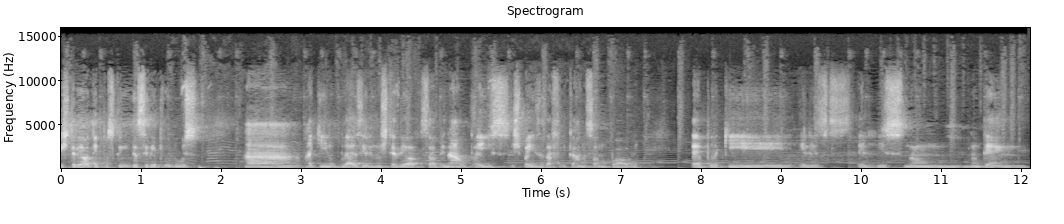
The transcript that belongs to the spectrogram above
estereótipos que, que se reproduz ah, aqui no Brasil no exterior, sabe? Não, país, os países africanos são pobres é porque eles, eles não, não têm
